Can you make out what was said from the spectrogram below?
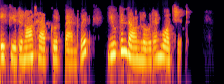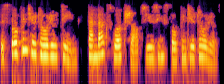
If you do not have good bandwidth, you can download and watch it. The Spoken Tutorial team conducts workshops using Spoken Tutorials,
